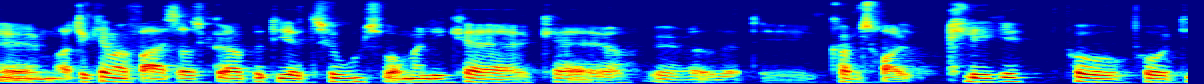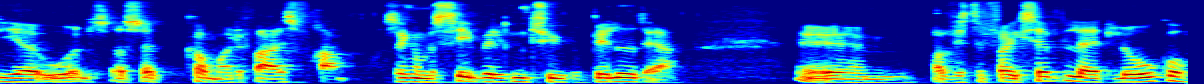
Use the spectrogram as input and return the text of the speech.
Øhm, og det kan man faktisk også gøre på de her tools, hvor man lige kan, kan øh, hvad hedder det, kontrolklikke på, på de her URLs, og så kommer det faktisk frem. Og så kan man se, hvilken type billede det er. Øhm, og hvis det for eksempel er et logo,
